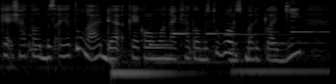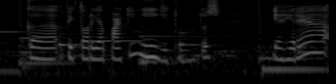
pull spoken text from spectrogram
kayak shuttle bus aja tuh nggak ada. Kayak kalau mau naik shuttle bus tuh gue harus balik lagi ke Victoria Park ini gitu. Terus ya akhirnya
